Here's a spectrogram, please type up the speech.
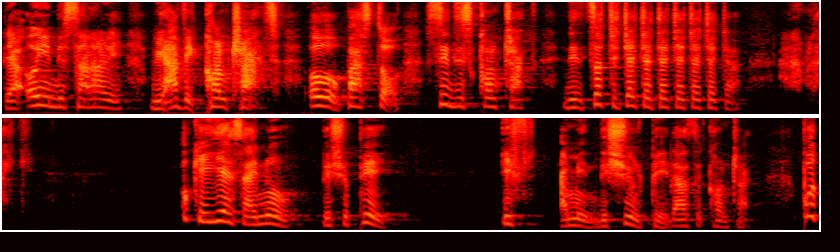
they are owing me salary. We have a contract. Oh, pastor, see this contract. It's such a cha cha cha cha cha cha." And I'm like, "Okay, yes, I know they should pay. If I mean they should pay. That's the contract, but."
